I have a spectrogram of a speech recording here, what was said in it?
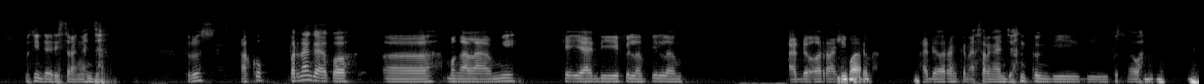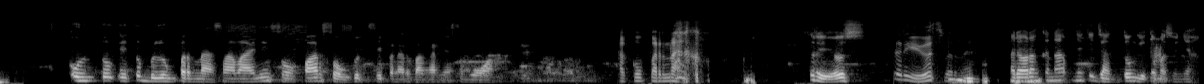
menghindari serangan jantung terus aku pernah nggak kok uh, mengalami kayak yang di film-film ada orang Gimana? kena ada orang kena serangan jantung di di pesawat. Untuk itu belum pernah. Selama ini so far so good sih penerbangannya semua. Aku pernah kok. Serius? Serius pernah. Ada orang kena penyakit jantung gitu maksudnya?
